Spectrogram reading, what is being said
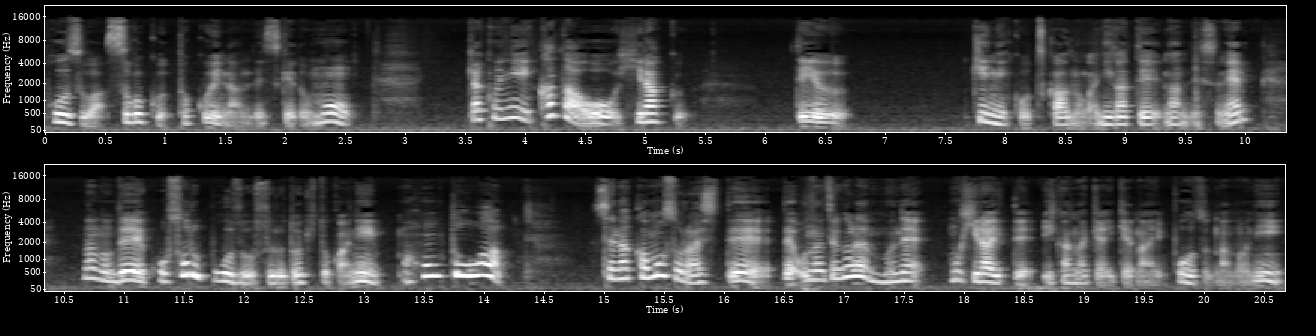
ポーズはすごく得意なんですけども逆に肩を開くっていう筋肉を使うのが苦手なんですね。なのでこう反るポーズをする時とかに、まあ、本当は背中も反らしてで同じぐらい胸も開いていかなきゃいけないポーズなのに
